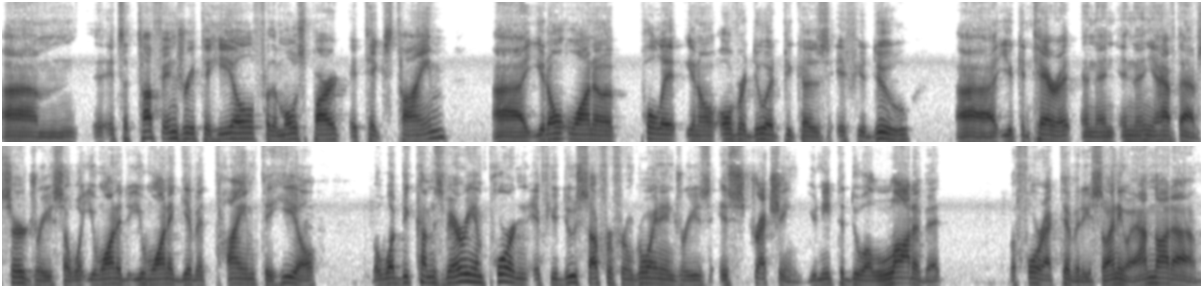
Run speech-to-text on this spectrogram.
Um, it's a tough injury to heal for the most part. It takes time. Uh, you don't want to pull it, you know, overdo it because if you do, uh, you can tear it and then and then you have to have surgery. So what you want to do, you want to give it time to heal. But what becomes very important if you do suffer from groin injuries is stretching. You need to do a lot of it before activity. So anyway, I'm not a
